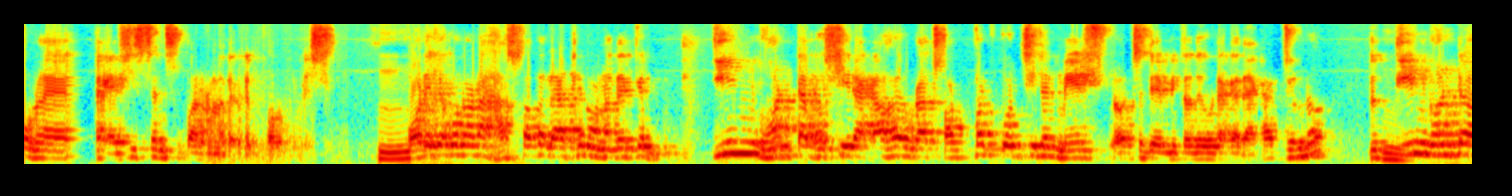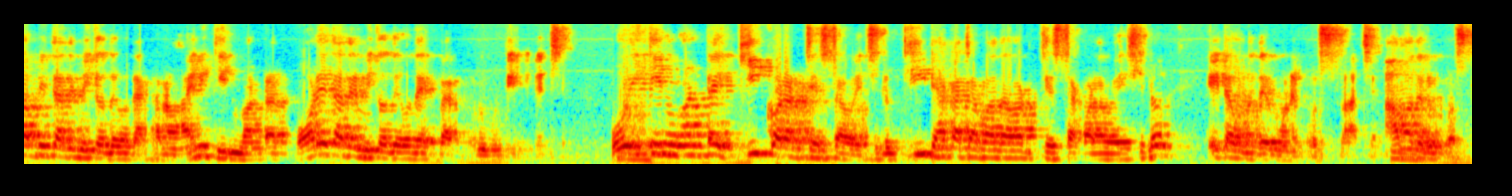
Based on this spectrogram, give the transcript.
কোন অ্যাসিস্ট্যান্ট সুপার ওনাদেরকে ফোন পরে যখন ওরা হাসপাতালে আছেন ওনাদেরকে তিন ঘণ্টা বসিয়ে রাখা হয়। ওরা ছটফট করছিলেন মেয়ের হচ্ছে যে মৃতদেহটাকে দেখার জন্য। তো তিন ঘণ্টা অবধি তাদের মৃতদেহ দেখানো হয়নি। তিন ঘণ্টার পরে তাদের মৃতদেহ দেখবার অনুমতি মিলেছে। ওই তিন ঘন্টায় কি করার চেষ্টা হয়েছিল? কি ঢাকা চাপা দেওয়ার চেষ্টা করা হয়েছিল? এটা ওনাদের মনে প্রশ্ন আছে আমাদেরও প্রশ্ন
